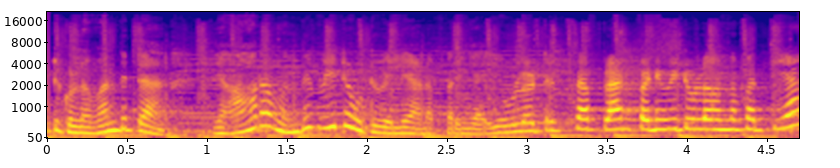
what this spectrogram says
வீட்டுக்குள்ளே வந்துட்டேன். யாரை வந்து வீட்டை விட்டு வெளியே அனுப்புறீங்க? எவ்வளோ ட்ரிக்ஸாக பிளான் பண்ணி வீட்டுக்குள்ளே வந்த பார்த்தியா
